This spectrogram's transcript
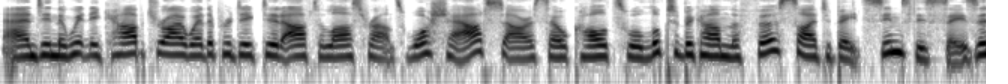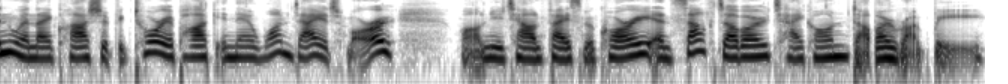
And in the Whitney Cup, dry weather predicted after last round's washout, RSL Colts will look to become the first side to beat CYMS this season when they clash at Victoria Park in their one day tomorrow, while Newtown face Macquarie and South Dubbo take on Dubbo Rugby.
